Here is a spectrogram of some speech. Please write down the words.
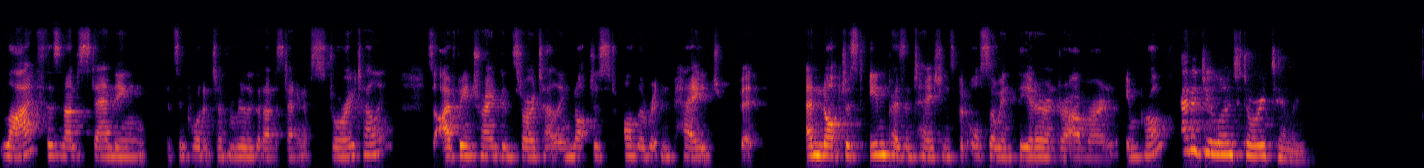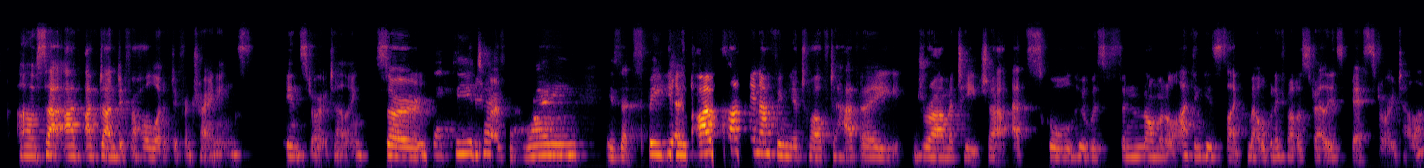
life. There's an understanding. It's important to have a really good understanding of storytelling. So I've been trained in storytelling, not just on the written page, but and not just in presentations, but also in theatre and drama and improv. How did you learn storytelling? Uh, so I've, I've done different, a whole lot of different trainings in storytelling. So is that theatre, is that writing, is that speaking? Yes, I was lucky enough in year 12 to have a drama teacher at school who was phenomenal. I think he's like Melbourne, if not Australia's best storyteller.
